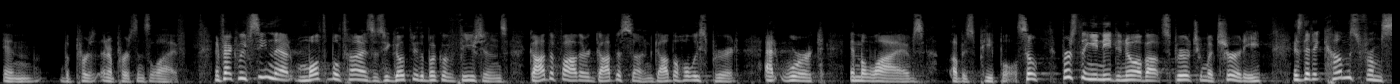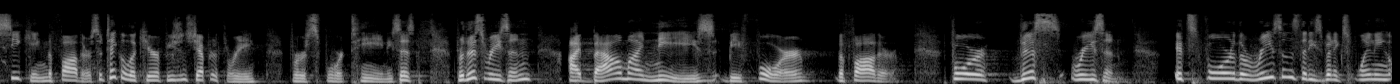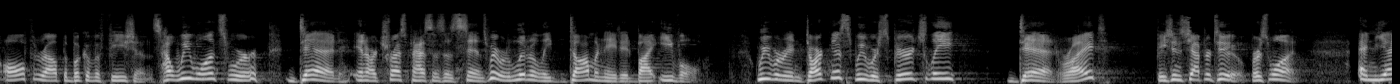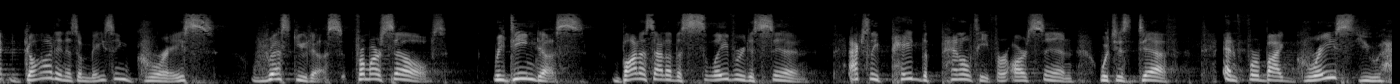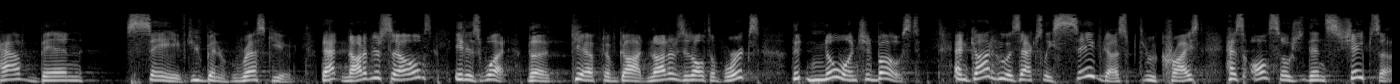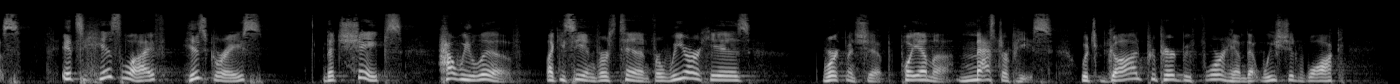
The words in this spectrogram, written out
in, the per- in a person's life. In fact, we've seen that multiple times as we go through the book of Ephesians God the Father, God the Son, God the Holy Spirit at work in the lives of his people. So, first thing you need to know about spiritual maturity is that it comes from seeking the Father. So, take a look here, Ephesians chapter 3, verse 14. He says, For this reason, I bow my knees before the Father. For this reason, It's for the reasons that he's been explaining all throughout the book of Ephesians. How we once were dead in our trespasses and sins. We were literally dominated by evil. We were in darkness. We were spiritually dead, right? Ephesians chapter 2, verse 1. And yet God in his amazing grace rescued us from ourselves, redeemed us, bought us out of the slavery to sin, actually paid the penalty for our sin, which is death. And for by grace you have been saved. You've been rescued. That not of yourselves. It is what? The gift of God, not as a result of works that no one should boast. And God who has actually saved us through Christ has also then shapes us. It's His life, His grace that shapes how we live. Like you see in verse 10, for we are His workmanship, poiema, masterpiece, which God prepared before him that we should walk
